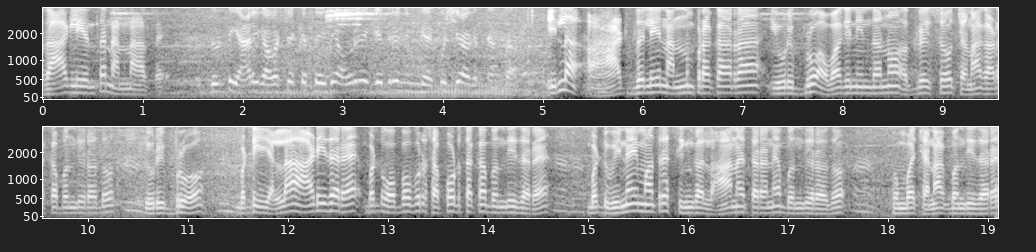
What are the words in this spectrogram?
ಅದಾಗಲಿ ಅಂತ ನನ್ನ ಆಸೆ. ದುಡ್ಡು ಯಾರಿಗೆ ಅವಶ್ಯಕತೆ ಇದೆ, ಅವರೇ ಗೆದ್ರೆ ನಿಮಗೆ ಖುಷಿ ಆಗುತ್ತೆ ಅಂತ. ಇಲ್ಲ, ಆಟದಲ್ಲಿ ನನ್ನ ಪ್ರಕಾರ ಇವರಿಬ್ಬರು ಅವಾಗಿನಿಂದನೂ ಅಗ್ರೆಸಿವ್ ಚೆನ್ನಾಗಿ ಆಡ್ಕೊ ಬಂದಿರೋದು ಇವರಿಬ್ಬರು ಬಟ್ ಎಲ್ಲ ಆಡಿದ್ದಾರೆ ಬಟ್ ಒಬ್ಬೊಬ್ಬರು ಸಪೋರ್ಟ್ ತಕ ಬಂದಿದ್ದಾರೆ ಬಟ್ ವಿನಯ್ ಮಾತ್ರ ಸಿಂಗಲ್ ಆನೆ ಥರನೇ ಬಂದಿರೋದು. ತುಂಬ ಚೆನ್ನಾಗಿ ಬಂದಿದ್ದಾರೆ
